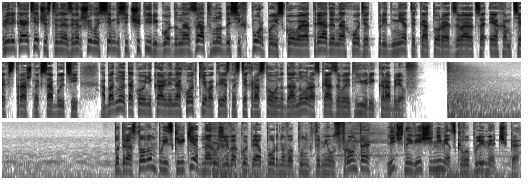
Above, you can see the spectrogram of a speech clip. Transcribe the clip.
Великая Отечественная завершилась 74 года назад, но до сих пор поисковые отряды находят предметы, которые отзываются эхом тех страшных событий. Об одной такой уникальной находке в окрестностях Ростова-на-Дону рассказывает Юрий Кораблев. Под Ростовом поисковики обнаружили в окопе опорного пункта Миусфронта личные вещи немецкого пулеметчика.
